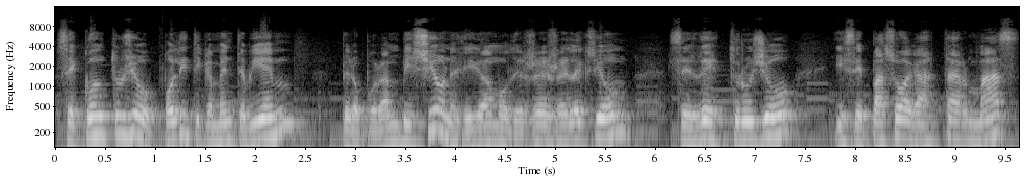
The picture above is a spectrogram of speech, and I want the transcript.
se construyó políticamente bien pero por ambiciones digamos de re reelección se destruyó y se pasó a gastar más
